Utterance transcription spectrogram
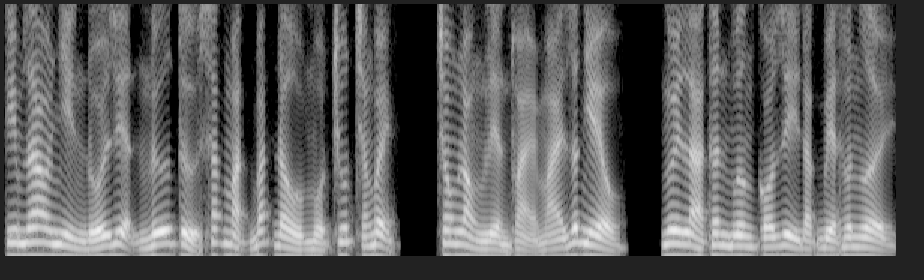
Kim Giao nhìn đối diện nữ tử sắc mặt bắt đầu một chút trắng bệnh, trong lòng liền thoải mái rất nhiều, ngươi là thân vương có gì đặc biệt hơn người,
